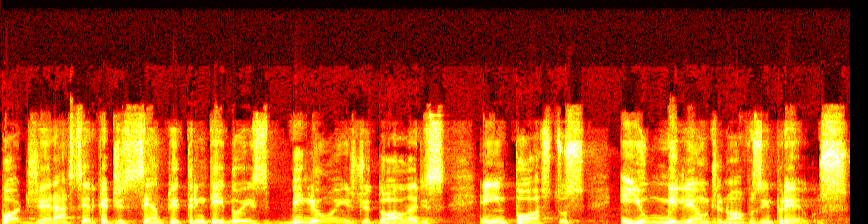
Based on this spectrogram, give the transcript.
pode gerar cerca de 132 bilhões de dólares em impostos e um milhão de novos empregos.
